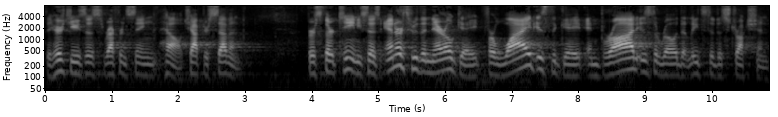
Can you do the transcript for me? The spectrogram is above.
So here's Jesus referencing hell, chapter 7. Verse 13, he says, Enter through the narrow gate, for wide is the gate, and broad is the road that leads to destruction,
